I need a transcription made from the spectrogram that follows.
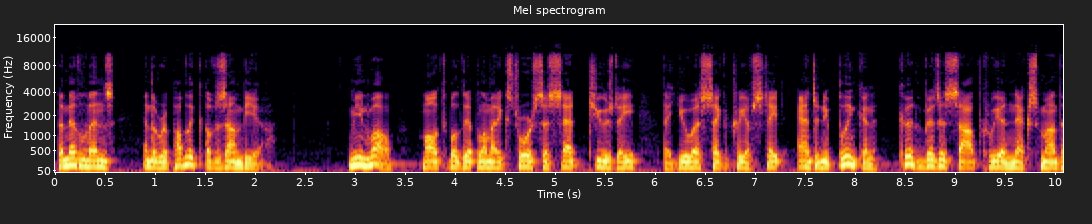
the Netherlands, and the Republic of Zambia. Meanwhile, Multiple diplomatic sources said Tuesday that U.S. Secretary of State Antony Blinken could visit South Korea next month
